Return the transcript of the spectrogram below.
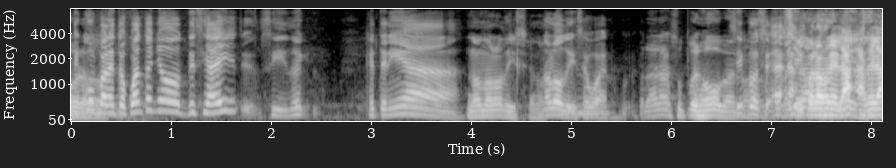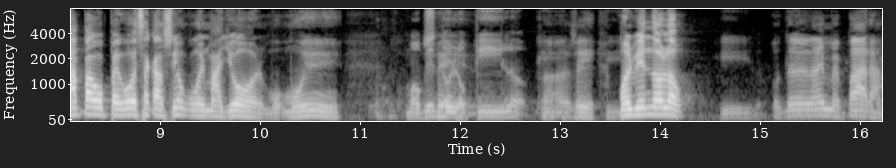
Disculpa, Neto, ¿cuántos años dice ahí? Si no que tenía... No, no lo dice. No, lo dice, bueno. Pero era súper joven. Sí, pero, sí, Relámpago pegó esa canción con el mayor, muy... Moviendo los kilos. Ah, sí. Moviéndolo. Ustedes ahí me para.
